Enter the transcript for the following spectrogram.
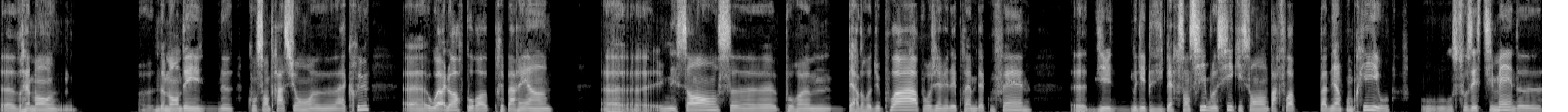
vraiment demandé une concentration accrue, ou alors pour préparer un, une naissance, pour perdre du poids, pour gérer des problèmes d'acouphènes, euh, des, hypersensibles aussi qui sont parfois pas bien compris ou, sous-estimés de,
